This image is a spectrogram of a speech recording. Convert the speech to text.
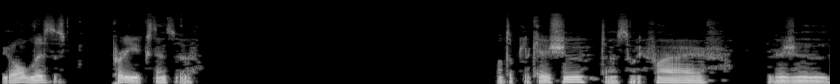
The whole list is pretty extensive. Multiplication times 25, division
